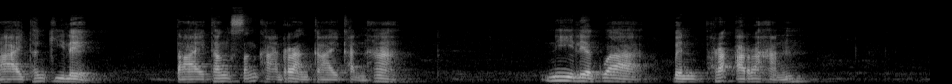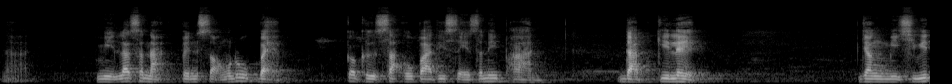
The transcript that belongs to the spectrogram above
ตายทั้งกิเลสตายทั้งสังขารร่างกายขันห้า นี่เรียกว่าเป็นพระอรหันต์มีลักษณะเป็นสองรูปแบบ ก็คือสัอุปาทิเสสนิพาน ดับกิเลสยังมีชีวิต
